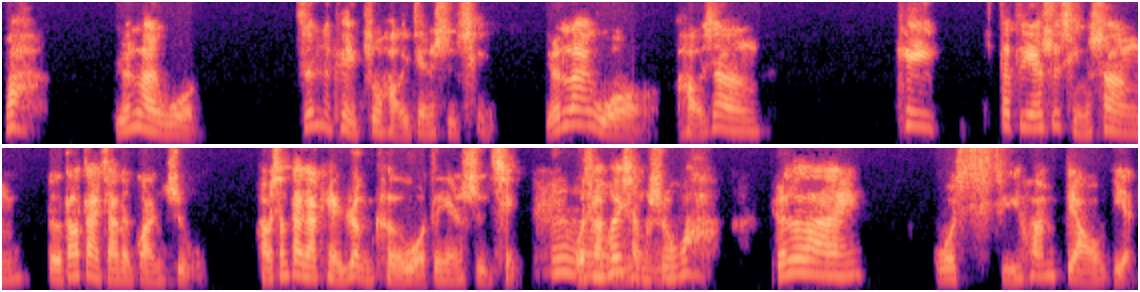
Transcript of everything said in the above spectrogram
哇！原来我真的可以做好一件事情。原来我好像可以在这件事情上得到大家的关注，好像大家可以认可我这件事情，我才会想说：哇，原来我喜欢表演，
